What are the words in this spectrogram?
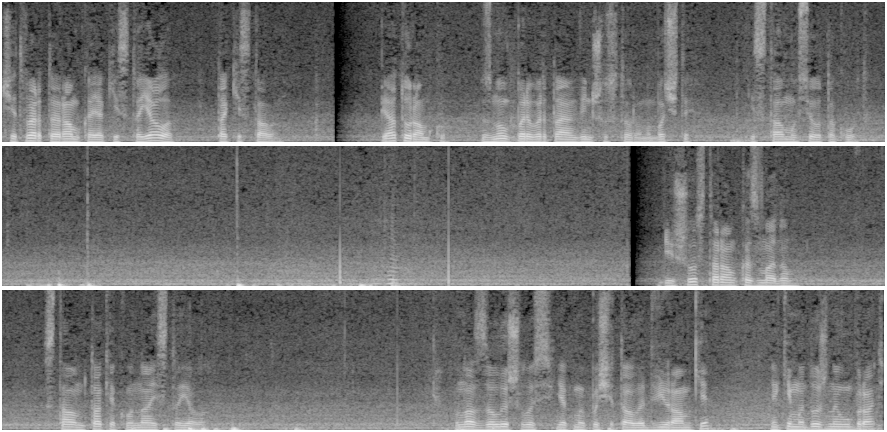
Четверта рамка, як і стояла, так і ставимо. П'яту рамку знов перевертаємо в іншу сторону, бачите? І ставимо все отак от. І шоста рамка з медом ставимо так, як вона і стояла. У нас залишилось, як ми посчитали, дві рамки, які ми повинні убрати.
